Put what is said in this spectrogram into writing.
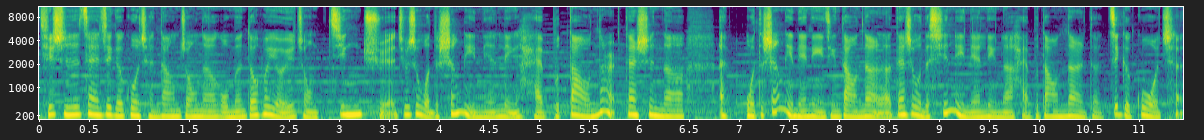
其实，在这个过程当中呢，我们都会有一种惊觉，就是我的生理年龄还不到那儿，但是呢，哎，我的生理年龄已经到那儿了，但是我的心理年龄呢还不到那儿的这个过程。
